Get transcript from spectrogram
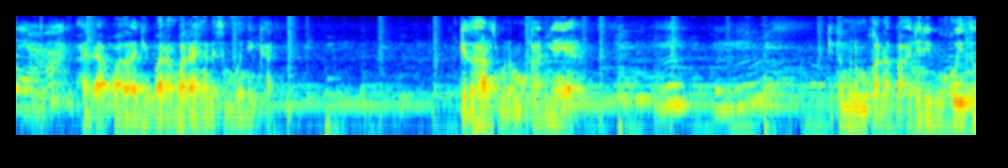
ya. Ada apa lagi barang-barang yang disembunyikan? Kita harus menemukannya ya. Hmm, hmm. Kita menemukan apa aja di buku itu?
